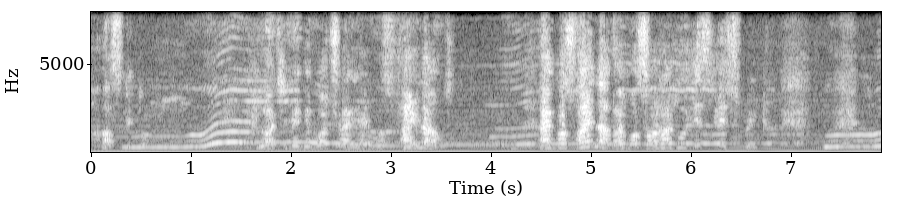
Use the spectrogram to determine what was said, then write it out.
hospital. Him in the mortuary. I must find out. I must find out. I must unravel this mystery. Oh.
